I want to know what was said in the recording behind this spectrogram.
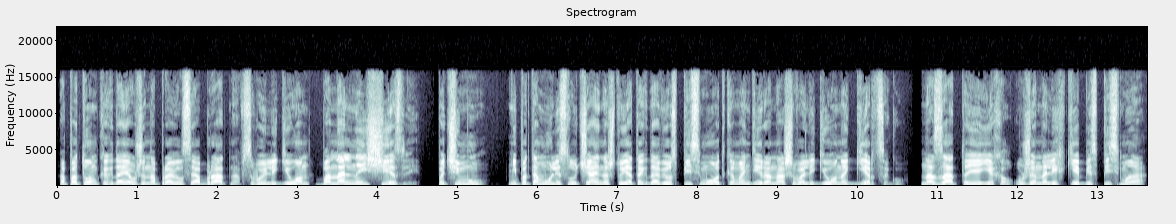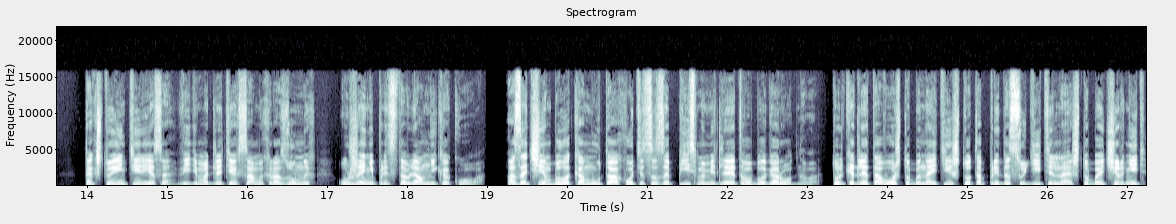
А потом, когда я уже направился обратно в свой легион, банально исчезли. Почему? Не потому ли случайно, что я тогда вез письмо от командира нашего легиона герцогу? Назад-то я ехал уже налегке без письма, так что интереса, видимо, для тех самых разумных уже не представлял никакого. А зачем было кому-то охотиться за письмами для этого благородного? Только для того, чтобы найти что-то предосудительное, чтобы очернить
